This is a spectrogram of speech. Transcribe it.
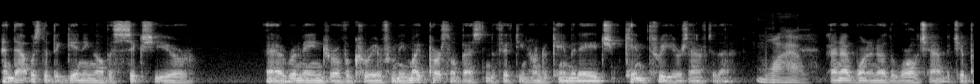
And that was the beginning of a six year uh, remainder of a career for me. My personal best in the 1500 came at age, came three years after that. Wow. And I won another world championship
